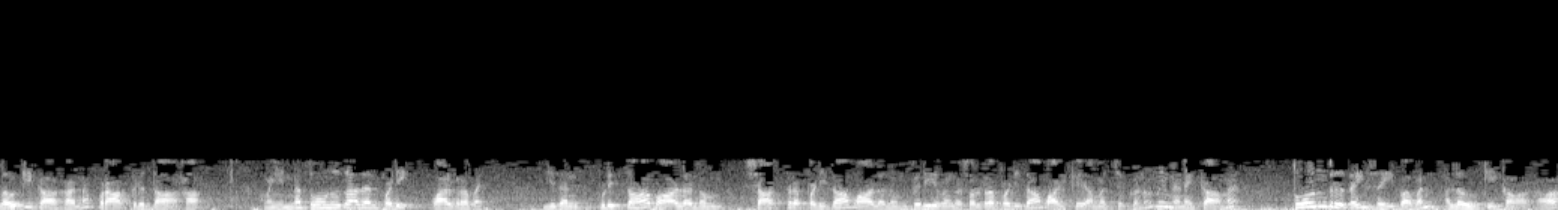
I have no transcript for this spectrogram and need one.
லௌகிகாகனா பிராகிருத்தாக அவன் என்ன தோணுதோ அதன்படி வாழ்றவன். இதன் இப்படித்தான் வாழணும் சாஸ்திரப்படிதான் வாழணும் பெரியவங்க சொல்றபடிதான் வாழ்க்கையை அமைச்சுக்கணும்னு நினைக்காம தோன்றுதை செய்பவன் அலௌகிக்காக.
